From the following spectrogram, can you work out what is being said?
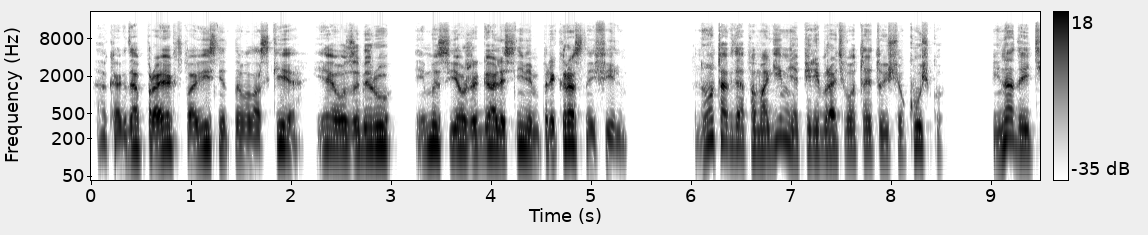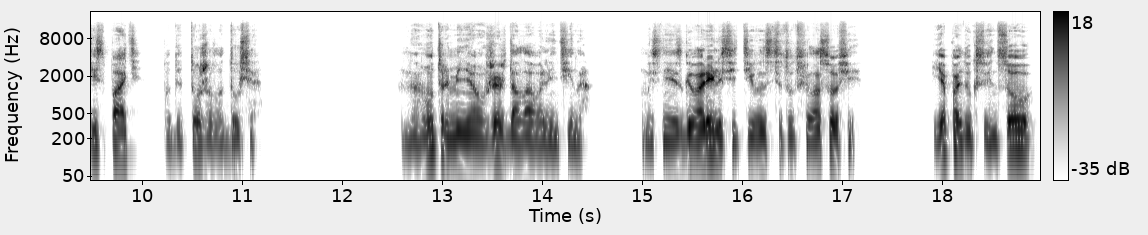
А когда проект повиснет на волоске, я его заберу, и мы с Ёжи Гали снимем прекрасный фильм. «Ну, тогда помоги мне перебрать вот эту еще кучку. И надо идти спать», — подытожила Дуся. На утро меня уже ждала Валентина. Мы с ней сговорились идти в Институт философии. Я пойду к Свинцову,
